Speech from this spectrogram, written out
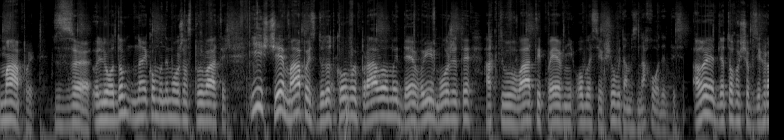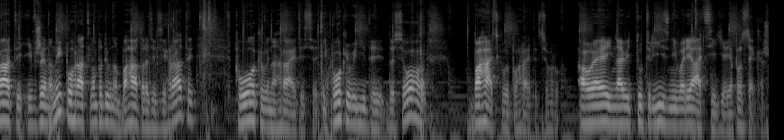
мапи з льодом, на якому не можна спливати, і ще мапи з додатковими правилами, де ви можете активувати певні області, якщо ви там знаходитеся. Але для того, щоб зіграти і вже на них пограти, вам потрібно багато разів зіграти, поки ви награєтеся. І поки ви йдете до цього, багатько ви пограєте в цю гру. Але й навіть тут різні варіації є, я про це кажу.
